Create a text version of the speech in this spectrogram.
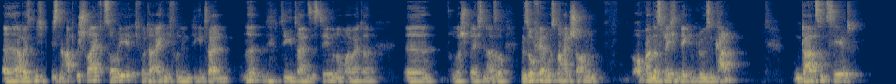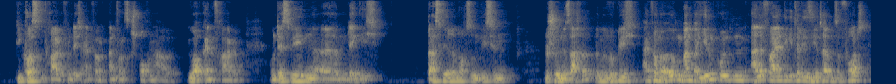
Äh, aber jetzt bin ich ein bisschen abgeschweift, sorry. Ich wollte eigentlich von den digitalen, ne, digitalen Systemen nochmal weiter äh, drüber sprechen. Also insofern muss man halt schauen, ob man das flächendeckend lösen kann. Und dazu zählt die Kostenfrage, von der ich einfach, anfangs gesprochen habe. Überhaupt keine Frage. Und deswegen ähm, denke ich, das wäre noch so ein bisschen eine schöne Sache, wenn man wirklich einfach mal irgendwann bei jedem Kunden alle Fallen digitalisiert hat und sofort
